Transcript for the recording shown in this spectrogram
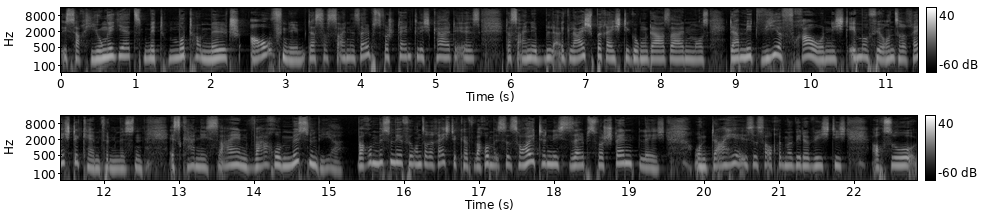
ich sage Junge jetzt, mit Muttermilch aufnimmt, dass das eine Selbstverständlichkeit ist, dass eine Gleichberechtigung da sein muss, damit wir Frauen nicht immer für unsere Rechte kämpfen müssen. Es kann nicht sein, warum müssen wir? Warum müssen wir für unsere Rechte kämpfen? Warum ist es heute nicht selbstverständlich? Und daher ist es auch immer wieder wichtig, auch so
